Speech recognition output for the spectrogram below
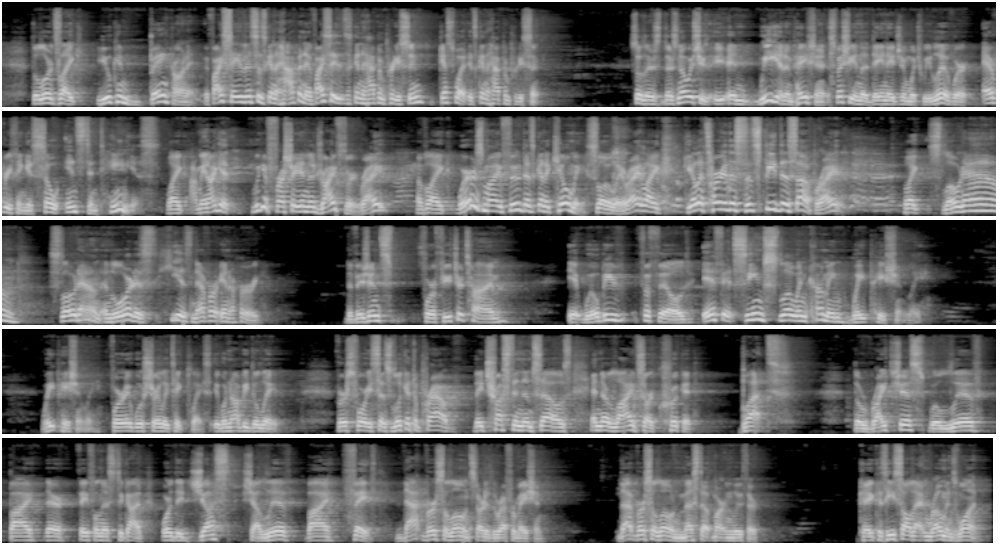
The Lord's like, you can bank on it. If I say this is going to happen, if I say this is going to happen pretty soon, guess what? It's going to happen pretty soon. So there's, there's no issues. And we get impatient, especially in the day and age in which we live, where everything is so instantaneous. Like, I mean, I get, we get frustrated in the drive through, right? Of like, where's my food that's going to kill me slowly, right? Like, yeah, let's hurry this, let's speed this up, right? Like, slow down, slow down. And the Lord is, He is never in a hurry. The vision's for a future time. It will be fulfilled. If it seems slow in coming, wait patiently. Wait patiently, for it will surely take place. It will not be delayed. Verse 4, he says, Look at the proud. They trust in themselves, and their lives are crooked. But the righteous will live by their faithfulness to God, or the just shall live by faith. That verse alone started the Reformation. That verse alone messed up Martin Luther. Okay, because he saw that in Romans 1.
